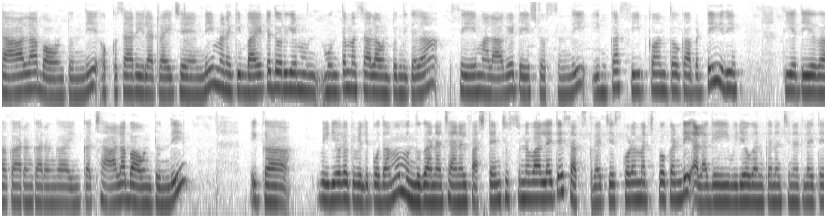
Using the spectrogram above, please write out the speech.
చాలా బాగుంటుంది. ఒక్కసారి ఇలా ట్రై చేయండి. మనకి బయట దొరికే ముం- ముంత మసాలా ఉంటుంది కదా సేమ్ అలాగే టేస్ట్ వస్తుంది. ఇంకా స్వీట్ కార్న్తో కాబట్టి ఇది తీయ తీయగా కారం కారంగా ఇంకా చాలా బాగుంటుంది. ఇక వీడియోలోకి వెళ్ళిపోదాము. ముందుగా నా ఛానల్ ఫస్ట్ టైం చూస్తున్న వాళ్ళైతే సబ్స్క్రైబ్ చేసుకోవడం మర్చిపోకండి. అలాగే ఈ వీడియో కనుక నచ్చినట్లయితే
